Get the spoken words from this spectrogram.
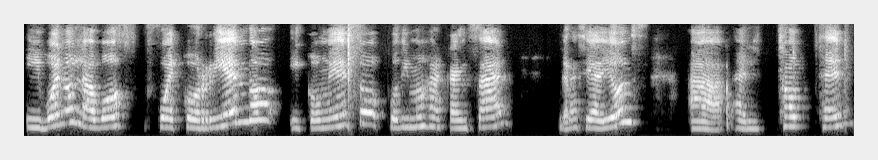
y bueno, la voz fue corriendo y con eso pudimos alcanzar, gracias a Dios, al top 10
